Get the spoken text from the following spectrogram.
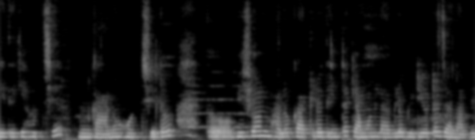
এইদিকে হচ্ছে গানও হচ্ছিল, তো ভীষণ ভালো কাটলো দিনটা, কেমন লাগল ভিডিওটা জানাবে।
